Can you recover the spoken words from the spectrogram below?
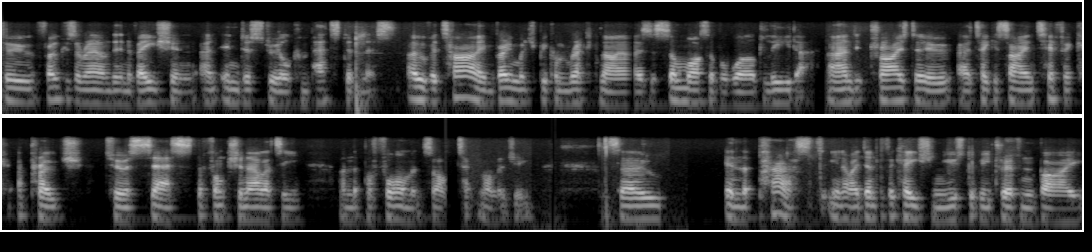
to focus around innovation and industrial competitiveness. Over time, very much become recognized as somewhat of a world leader, and it tries to uh, take a scientific approach to assess the functionality and the performance of technology. So, in the past, you know, identification used to be driven by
